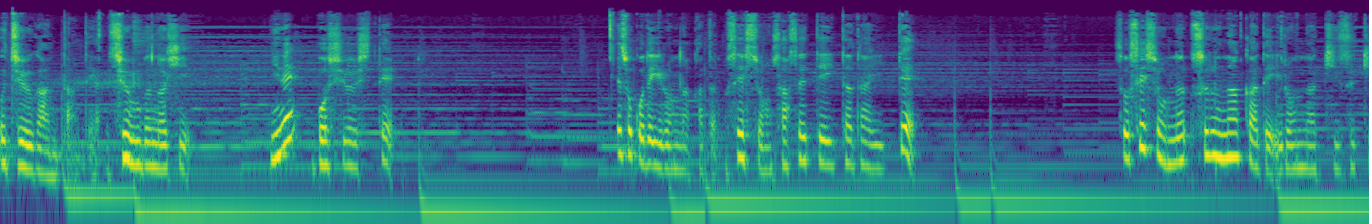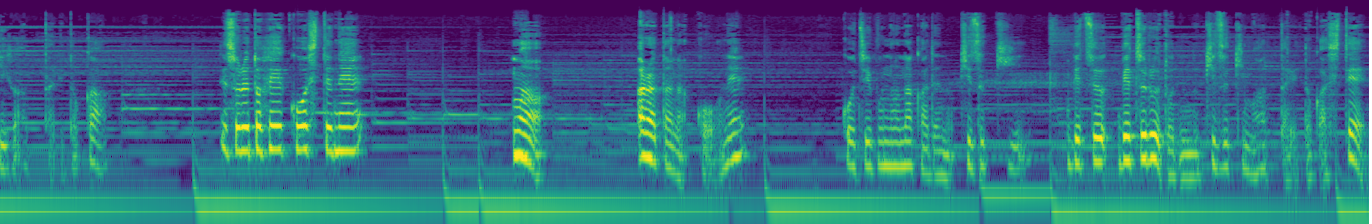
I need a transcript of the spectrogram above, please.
宇宙元旦である春分の日にね募集してでそこでいろんな方のセッションさせていただいてそうセッションする中でいろんな気づきがあったりとかでそれと並行してねまあ新たなこうねこう自分の中での気づき別別ルートでの気づきもあったりとかして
